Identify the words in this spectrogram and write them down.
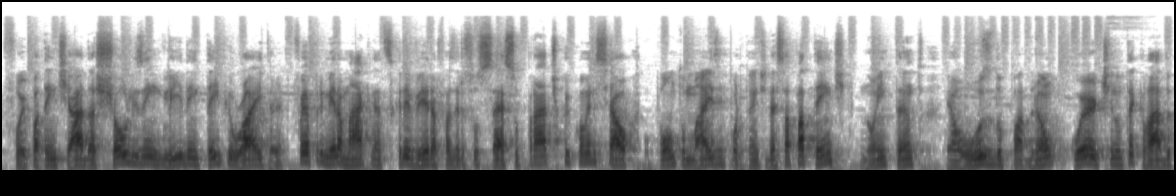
foi patenteada a Scholz-Glidden Tapewriter. Foi a primeira máquina de escrever a fazer sucesso prático e comercial. O ponto mais importante dessa patente, no entanto, é o uso do padrão QWERTY no teclado,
